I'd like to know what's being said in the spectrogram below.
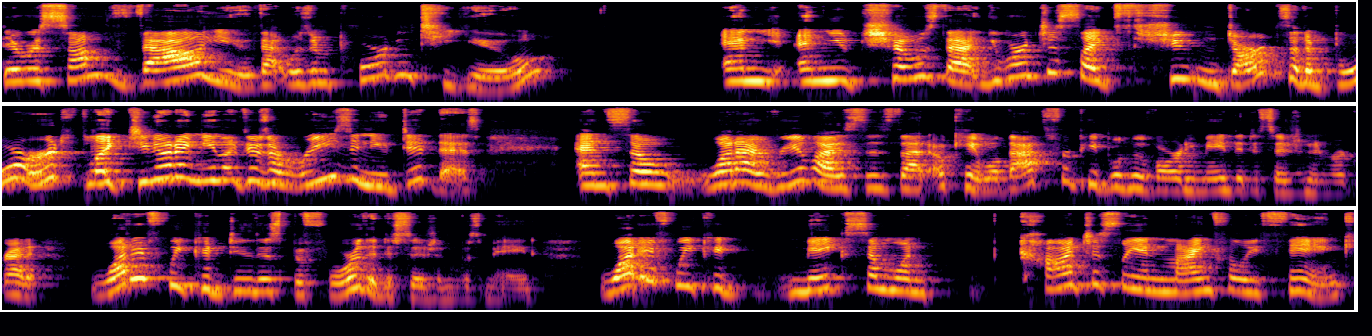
there was some value that was important to you. And and you chose that. You weren't just like shooting darts at a board. Like do you know what i mean? Like there's a reason you did this and so what i realized is that okay well that's for people who've already made the decision and regret it. What if we could do this before the decision was made? What if we could make someone consciously and mindfully think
